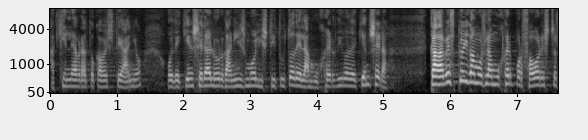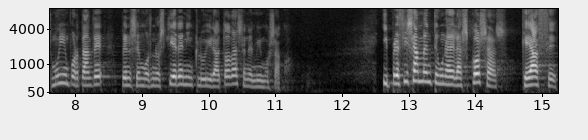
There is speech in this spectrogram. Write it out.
¿a quién le habrá tocado este año? ¿O de quién será el organismo, el Instituto de la Mujer? Digo, ¿de quién será? Cada vez que oigamos la mujer, por favor, esto es muy importante, pensemos, nos quieren incluir a todas en el mismo saco. Y precisamente una de las cosas que hace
